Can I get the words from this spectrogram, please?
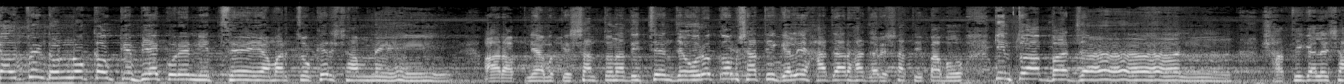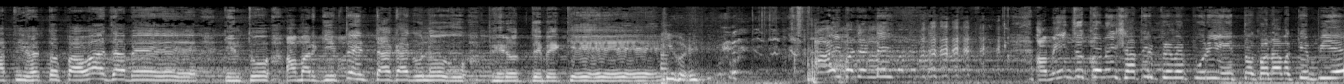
গার্লফ্রেন্ড অন্য কাউকে বিয়ে করে নিচ্ছে আমার চোখের সামনে। আর আপনি আমাকে সান্ত্বনা দিচ্ছেন যে ওরকম সাথী গেলে হাজার হাজার সাথী পাবো। কিন্তু আব্বা যান সাথী গেলে সাথী হয়তো পাওয়া যাবে, কিন্তু আমার গিফটের টাকাগুলো ফেরত দেবে কে? আমি যখন ওই সাথীর প্রেমে পড়ি তখন আমাকে বিয়ে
